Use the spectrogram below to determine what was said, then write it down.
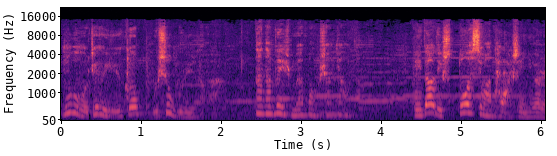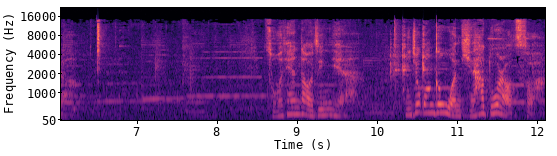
如果我这个于哥不是无语的话，那他为什么要帮我上药呢？你到底是多希望他俩是一个人啊？昨天到今天，你就光跟我提他多少次了？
